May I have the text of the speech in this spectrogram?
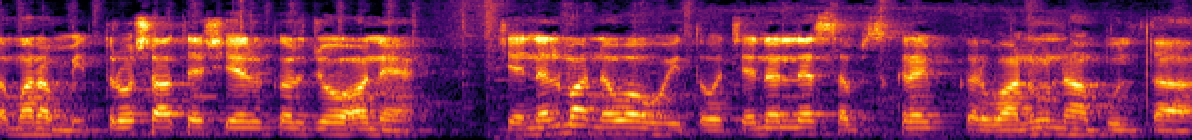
તમારા મિત્રો સાથે શેર કરજો અને ચેનલમાં નવા હોય તો ચેનલને સબસ્ક્રાઈબ કરવાનું ના ભૂલતા.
